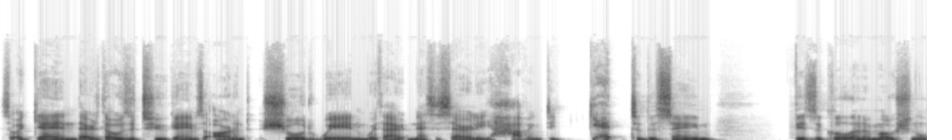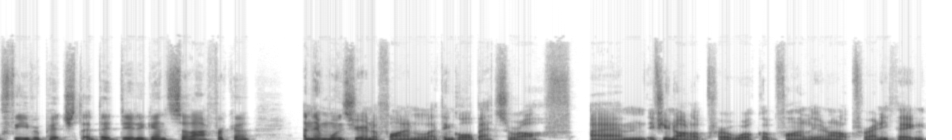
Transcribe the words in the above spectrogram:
So again, there's those are two games that Ireland should win without necessarily having to get to the same physical and emotional fever pitch that they did against South Africa. And then once you're in a final, I think all bets are off. Um, if you're not up for a World Cup final, you're not up for anything.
